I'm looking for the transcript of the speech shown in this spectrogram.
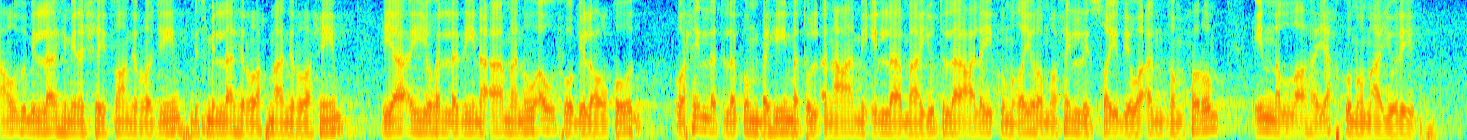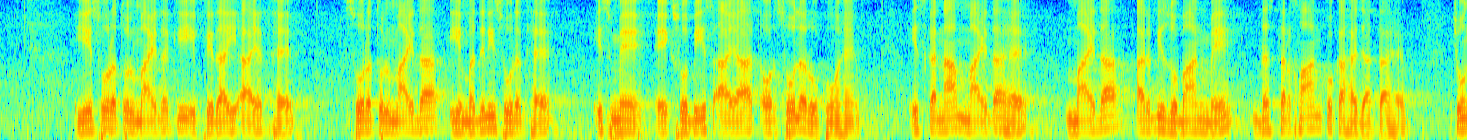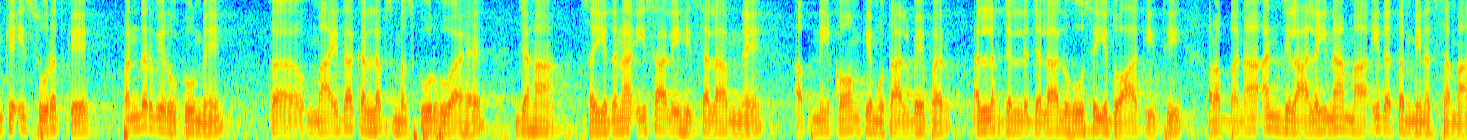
अऊज़बिल्लिमिनशैतानरजीम बसमीम या अയ്युहल्लज़ीन आमनु औफ़ु बिलउक़ूद वहिल्लत लकुम बहीमतुलअनआम इल्ला मा युतला अलैकुम गैर मुहिल्लिस सैद व अंतुम हुरुम इन्नल्लाह यहकुम मा ये सूरतुल की इब्तदाई आयत है सूरतुल ये मदनी सूरत है इसमें 120 आयत और 16 रुकू हैं इसका नाम मायदा है। मायदा अरबी ज़ुबान में दस्तरख़ान को कहा जाता है। चूँकि इस सूरत के पंद्रहवें रुकू में मायदा का लफ्ज़ मज़कूर हुआ है, जहाँ सैदना ईसा ने अपनी कौम के मुतालबे पर अल्लाह जल्ल जलालहू से ये दुआ की थी, रब्बना अनजिल अलैना माइदतम मिनस्समा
